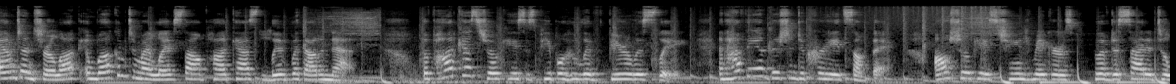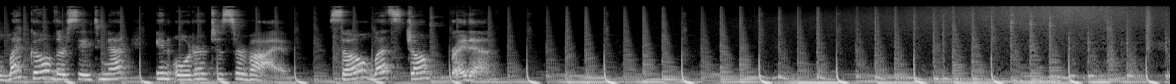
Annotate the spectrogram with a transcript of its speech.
Hi, I'm Jen Sherlock, and welcome to my lifestyle podcast, Live Without a Net. The podcast showcases people who live fearlessly and have the ambition to create something. I'll showcase change makers who have decided to let go of their safety net in order to survive. So let's jump right in.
